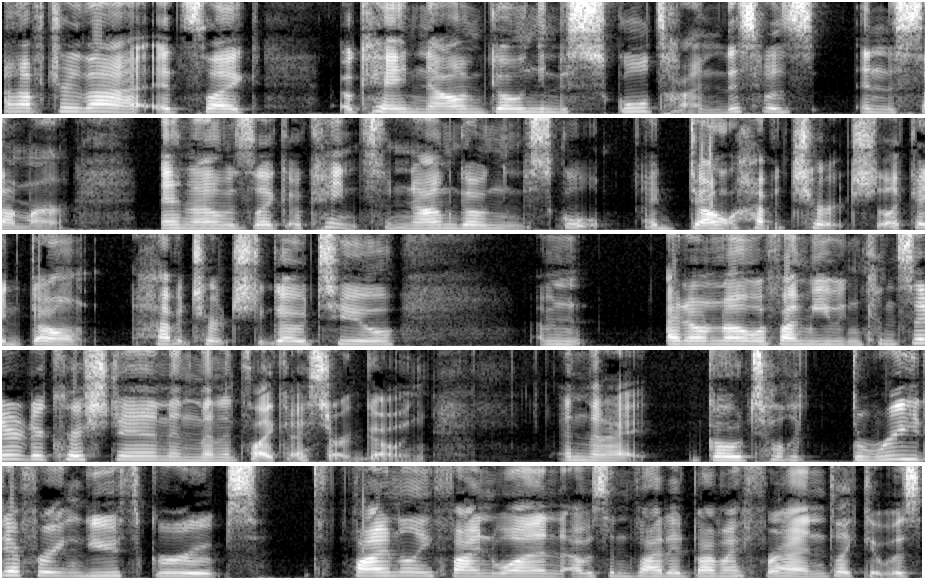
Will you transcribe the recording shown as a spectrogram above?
after that, it's like, okay, now I'm going into school time. This was in the summer. And I was like, okay, so now I'm going into school. I don't have a church. Like, I don't have a church to go to. I'm, I don't know if I'm even considered a Christian. And then it's like, I start going. And then I go to like three different youth groups. Finally, find one. I was invited by my friend. Like, it was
